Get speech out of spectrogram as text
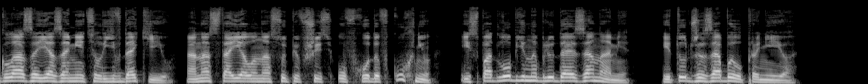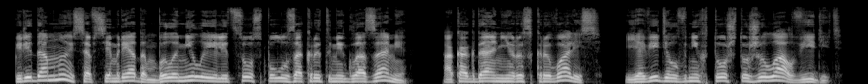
глаза я заметил Евдокию. Она стояла насупившись у входа в кухню, из-под лобья наблюдая за нами, и тут же забыл про нее. Передо мной, совсем рядом, было милое лицо с полузакрытыми глазами, а когда они раскрывались, я видел в них то, что желал видеть.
